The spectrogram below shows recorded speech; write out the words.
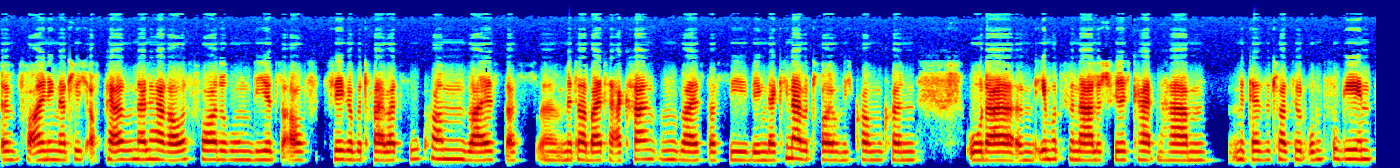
äh, vor allen Dingen natürlich auch personelle Herausforderungen, die jetzt auf Pflegebetreiber zukommen, sei es, dass äh, Mitarbeiter erkranken, sei es, dass sie wegen der Kinderbetreuung nicht kommen können oder ähm, emotionale Schwierigkeiten haben, mit der Situation umzugehen.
